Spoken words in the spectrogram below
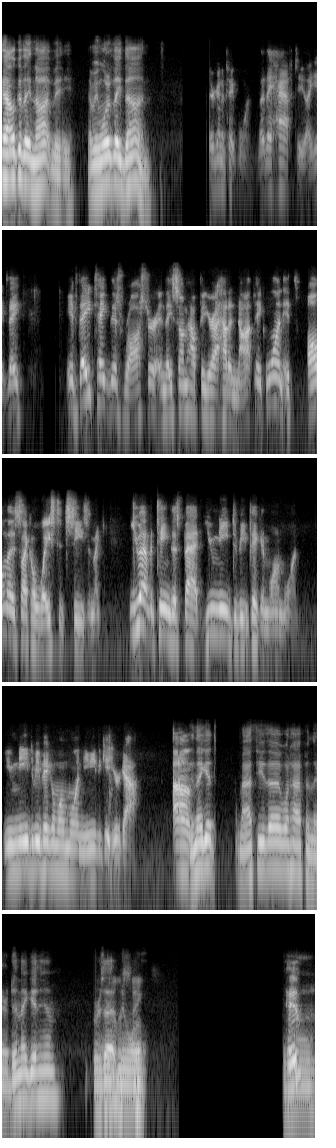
how could they not be? I mean, what have they done? they're gonna pick one. but they have to. Like if they if they take this roster and they somehow figure out how to not pick one, it's almost like a wasted season. Like you have a team this bad, you need to be picking one one. You need to be picking one one. You need to get your guy. Um, Didn't they get Mathieu though? What happened there? Didn't they get him? Or is that New think- Orleans? Who? Uh,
